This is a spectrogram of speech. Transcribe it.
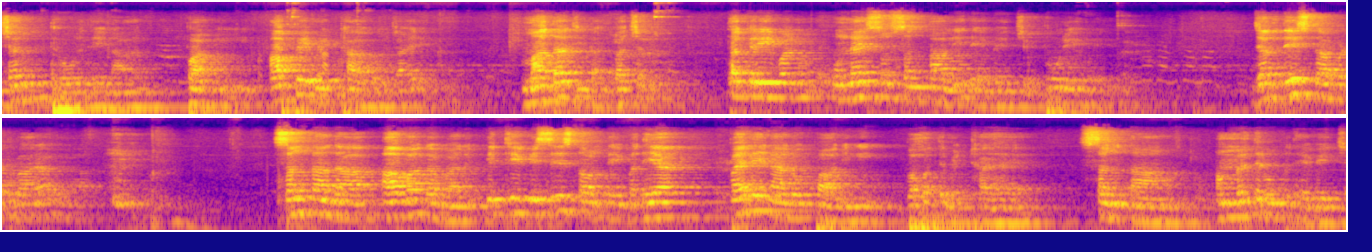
ਚਰਨ ਧੂੜ ਦੇ ਨਾਲ। ਪਾਣੀ ਆਪੇ ਮਿੱਠਾ ਹੋ ਜਾਏਗਾ ਮਾਤਾ ਜੀ ਦਾ ਬਚਨ ਤਕਰੀਬਨ 1947 ਦੇ ਵਿੱਚ ਪੂਰੇ ਹੋਏ। ਜਦ ਦੇਸ਼ ਦਾ ਪਟਵਾਰਾ ਹੋਇਆ, ਸੰਤਾਂ ਦਾ ਆਵਾਗਮਨ ਇੱਥੇ ਵਿਸ਼ੇਸ਼ ਤੌਰ ਤੇ ਵਧਿਆ। ਪਹਿਲੇ ਨਾਲੋਂ ਪਾਣੀ ਬਹੁਤ ਮਿੱਠਾ ਹੈ। ਸੰਤਾਂ ਅੰਮ੍ਰਿਤ ਰੂਪ ਦੇ ਵਿੱਚ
